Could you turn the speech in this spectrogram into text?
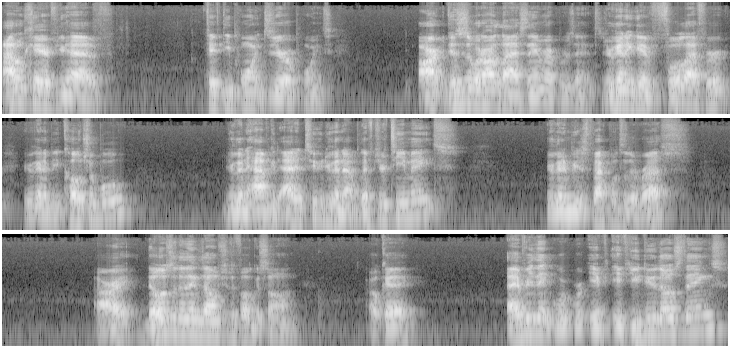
I don't care if you have fifty points, zero points. Our this is what our last name represents. You're gonna give full effort. You're gonna be coachable. You're gonna have a good attitude. You're gonna uplift your teammates. You're gonna be respectful to the refs. All right, those are the things I want you to focus on. Okay, everything. If if you do those things,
